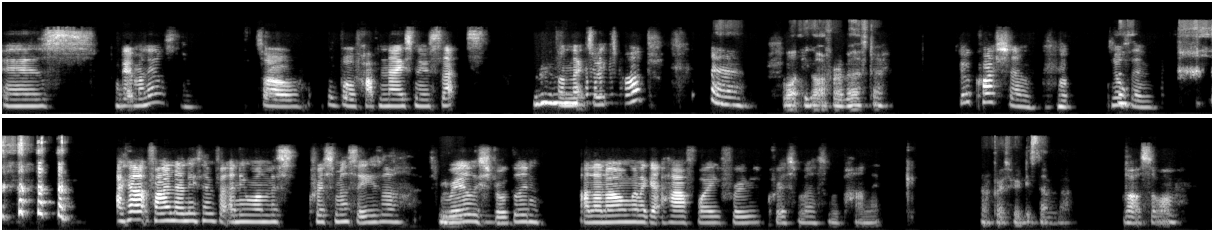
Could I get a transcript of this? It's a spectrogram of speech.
is I'm getting my nails done. So we'll both have nice new sets on next mm-hmm. week's pod. Yeah. What have you got for a birthday? Good question. Nothing. I can't find anything for anyone this Christmas either. It's Mm. really struggling. And I know I'm going to get halfway through Christmas and panic. I'll go through December. That's the one.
